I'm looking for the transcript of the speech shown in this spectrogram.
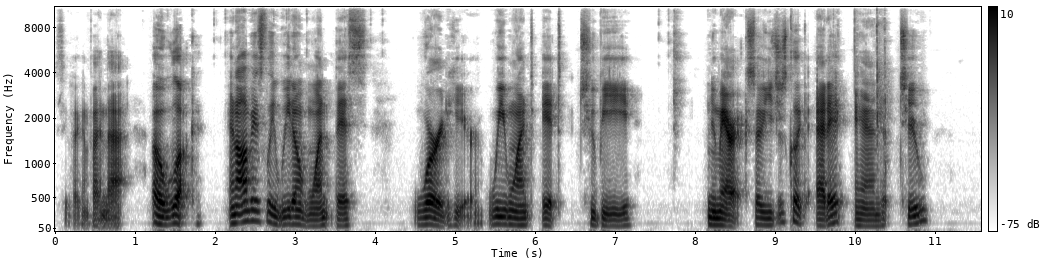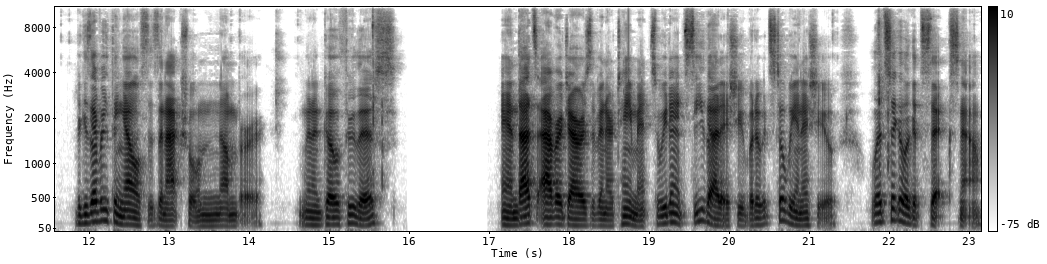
see if I can find that. Oh, look. And obviously we don't want this word here. We want it to be numeric. So you just click edit and two because everything else is an actual number. I'm going to go through this and that's average hours of entertainment. So we didn't see that issue, but it would still be an issue. Let's take a look at six now.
